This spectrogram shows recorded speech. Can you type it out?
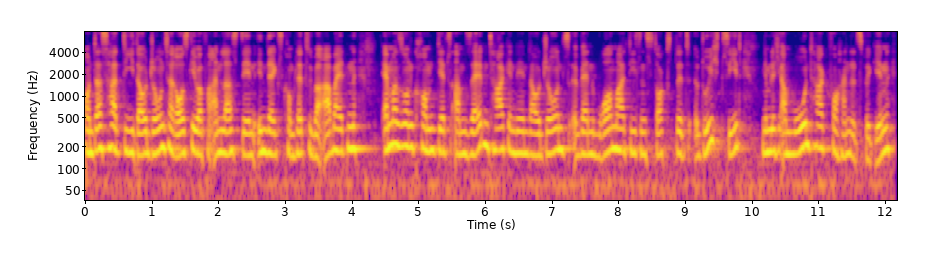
Und das hat die Dow Jones-Herausgeber veranlasst, den Index komplett zu überarbeiten. Amazon kommt jetzt am selben Tag in den Dow Jones, wenn Walmart diesen Stock-Split durchzieht nämlich am Montag vor Handelsbeginn.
